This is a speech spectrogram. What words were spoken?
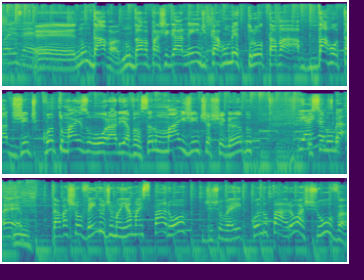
Pois é. É, não dava, não dava pra chegar nem de carro, o metrô tava abarrotado de gente. Quanto mais o horário ia avançando, mais gente ia chegando. E ainda Esse número- é, Hum. tava chovendo de manhã, mas parou de chover. E quando parou a chuva,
